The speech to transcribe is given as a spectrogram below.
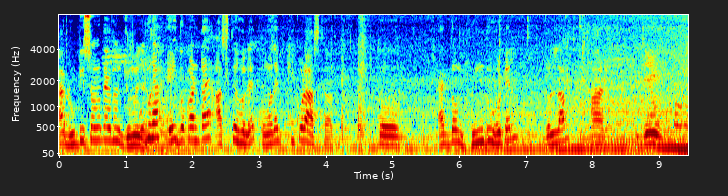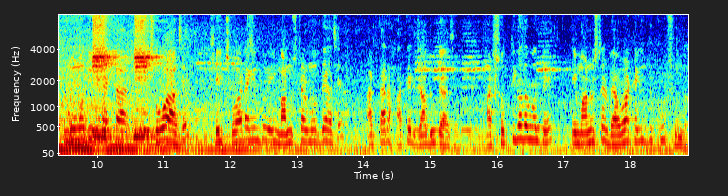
আর রুটির সঙ্গে তো একদম জমে বন্ধুরা, এই দোকানটায় আসতে হলে তোমাদের কি করে আসতে হবে? তো, একদম হিন্দু হোটেল বললাম, আর যে পুরোনো দিনের একটা ছোঁয়া আছে, সেই ছোঁয়াটা কিন্তু এই মানুষটার মধ্যে আছে, আর তার হাতের জাদুটা আছে। আর সত্যি কথা বলতে এই মানুষটার ব্যবহারটা কিন্তু খুব সুন্দর।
